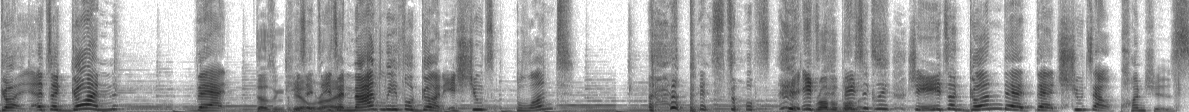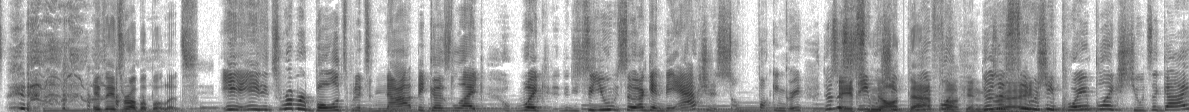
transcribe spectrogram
gun. It's a gun that Doesn't kill, it's, right? it's a non-lethal gun. It shoots blunt pistols. It's Rubber bullets. basically she, it's a gun that that shoots out punches. it's, it's rubber bullets. It- it's rubber bullets, but it's not because like like so you so again the action is so fucking great. There's a It's scene where she that point blank, There's a scene where she point blank shoots a guy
